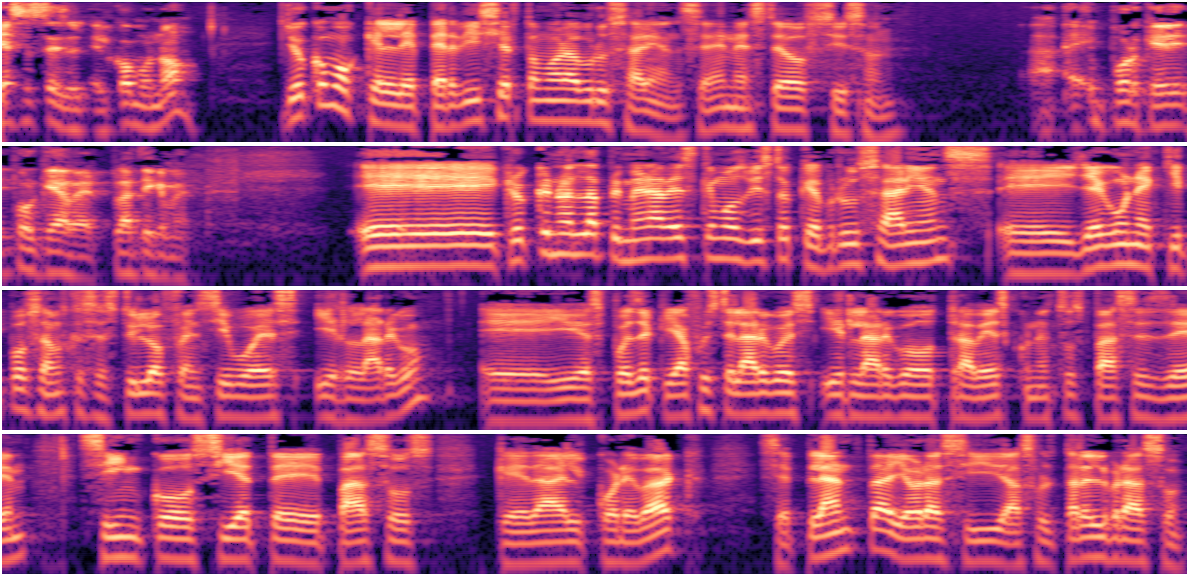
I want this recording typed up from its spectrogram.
ese es el, cómo no. Yo como que le perdí cierto amor a Bruce Arians ¿eh? en este offseason. Ah, ¿Por qué? Porque, a ver, platícame. Eh, creo que no es la primera vez que hemos visto que Bruce Arians eh, llega a un equipo, sabemos que su estilo ofensivo es ir largo, y después de que ya fuiste largo es ir largo otra vez con estos pases de 5, 7 pasos que da el coreback, se planta y ahora sí a soltar el brazo.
